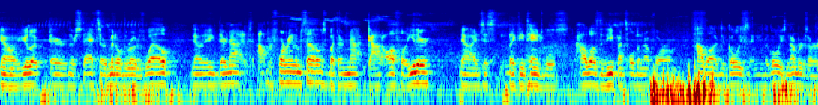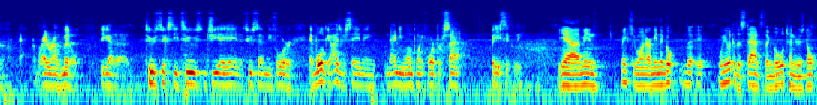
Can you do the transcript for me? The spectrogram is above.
You know, you look their their stats are middle of the road as well. You know, they they're not outperforming themselves, but they're not god awful either. You know, it's just like the intangibles. How well is the defense holding up for them? How well are the goalies? And the goalies' numbers are right around the middle. You got a 262 GAA and a 274, and both guys are saving 91.4 percent, basically. Yeah, I mean, makes you wonder. I mean, the goal the, it, when you look at the stats, the goaltenders don't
